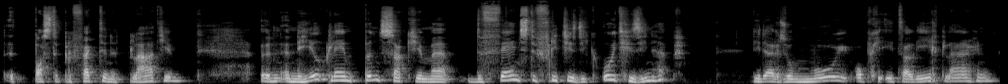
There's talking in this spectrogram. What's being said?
het paste perfect in het plaatje. Een, een heel klein puntzakje met de fijnste frietjes die ik ooit gezien heb, die daar zo mooi op geëtaleerd lagen.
